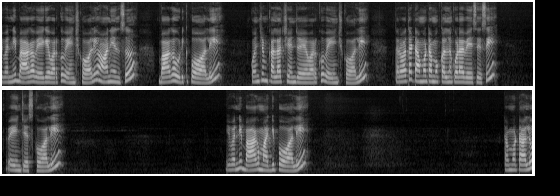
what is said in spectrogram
ఇవన్నీ బాగా వేగే వరకు వేయించుకోవాలి. ఆనియన్స్ బాగా ఉడికిపోవాలి. కొంచెం కలర్ చేంజ్ అయ్యే వరకు వేయించుకోవాలి. తర్వాత టమోటా ముక్కలను కూడా వేసేసి వేయించేసుకోవాలి. ఇవన్నీ బాగా మగ్గిపోవాలి. టమోటాలు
